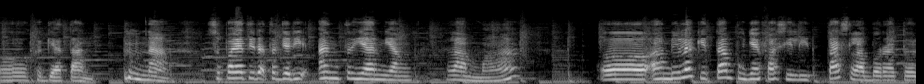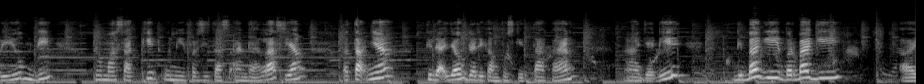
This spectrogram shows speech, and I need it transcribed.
eh, kegiatan. nah, supaya tidak terjadi antrian yang lama, eh, alhamdulillah kita punya fasilitas laboratorium di Rumah Sakit Universitas Andalas yang letaknya tidak jauh dari kampus kita kan. Nah, jadi dibagi, berbagi. Eh,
